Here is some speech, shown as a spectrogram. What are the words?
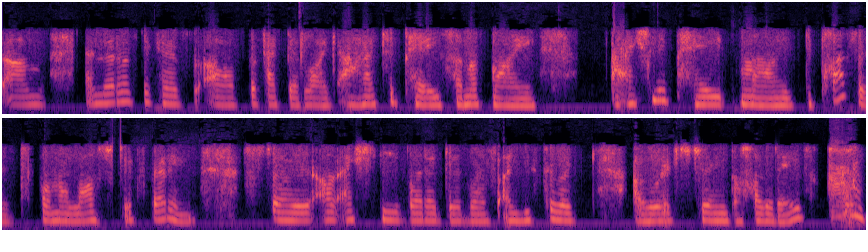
um, and that was because of the fact that like I had to pay some of my. I actually paid my deposit for my last year studying. So I actually, what I did was I used to work. I worked during the holidays,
